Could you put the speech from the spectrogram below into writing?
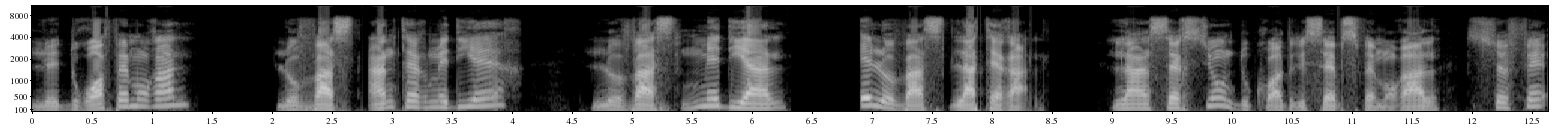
Le droit fémoral, le vaste intermédiaire, le vaste médial et le vaste latéral. L'insertion du quadriceps fémoral se fait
